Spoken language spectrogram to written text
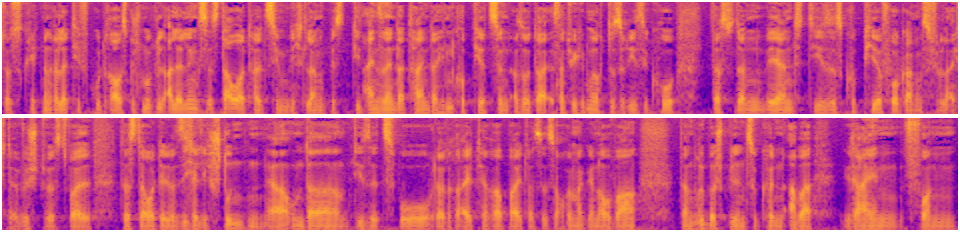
das kriegt man relativ gut rausgeschmuggelt. Allerdings, es dauert halt ziemlich lang, bis die einzelnen Dateien dahin kopiert sind. Also da ist natürlich immer noch das Risiko, dass du dann während dieses Kopiervorgangs vielleicht erwischt wirst, weil das dauert ja sicherlich Stunden, ja, um da diese zwei oder drei Terabyte, was es auch immer genau war, dann rüberspielen zu können. Aber rein von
